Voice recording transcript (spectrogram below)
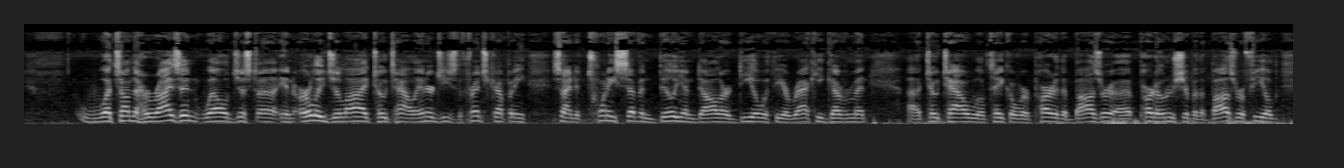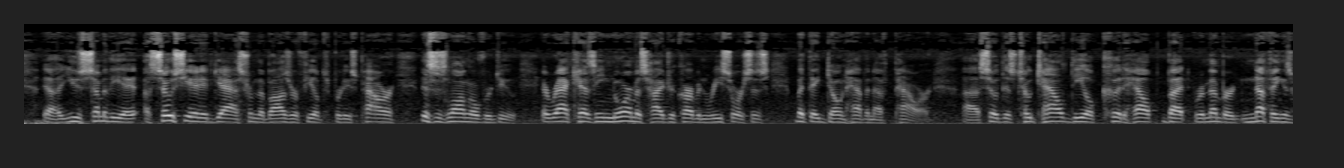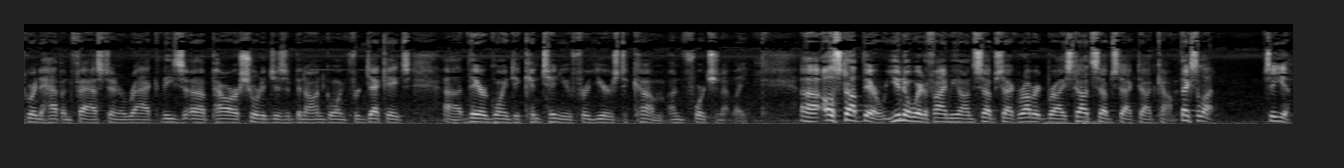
What's on the horizon? Well, just uh, in early July, Total Energies, the French company, signed a $27 billion deal with the Iraqi government. Uh, Total will take over part of the Basra, uh, part ownership of the Basra field, uh, use some of the uh, associated gas from the Basra field to produce power. This is long overdue. Iraq has enormous hydrocarbon resources, but they don't have enough power. Uh, so this Total deal could help, but remember, nothing is going to happen fast in Iraq. These power shortages have been ongoing for decades. they are going to continue for years to come, unfortunately. Uh, I'll stop there. You know where to find me on Substack, robertbryce.substack.com. Thanks a lot. See you.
